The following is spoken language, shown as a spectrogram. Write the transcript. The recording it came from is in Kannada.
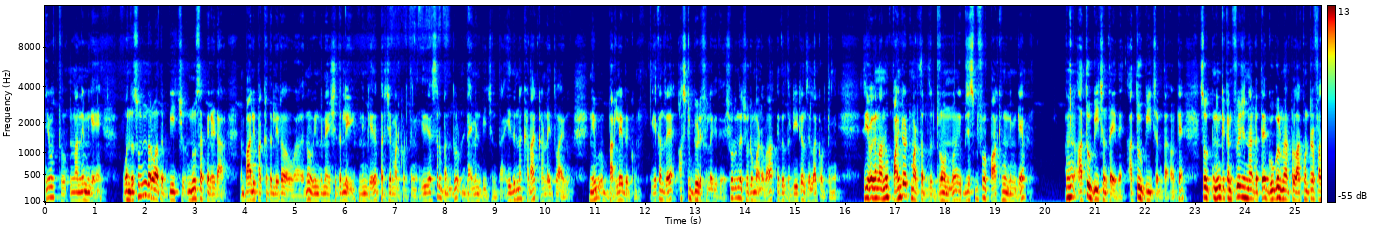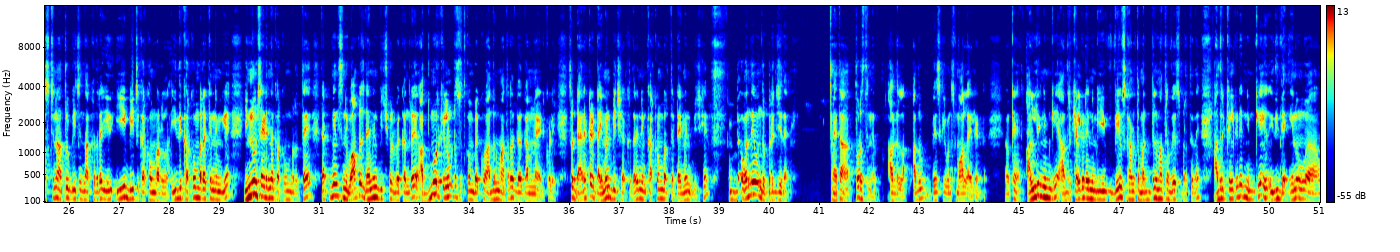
ಇವತ್ತು ನಾನು ನಿಮಗೆ ಒಂದು ಸುಂದರವಾದ ಬೀಚು ನೂಸಾ ಪೆನಿಡಾ ಬಾಲಿ ಪಕ್ಕದಲ್ಲಿರೋ ಇಂಡೋನೇಷ್ಯಾದಲ್ಲಿ ನಿಮಗೆ ಪರಿಚಯ ಮಾಡಿಕೊಡ್ತೀನಿ. ಈ ಹೆಸರು ಬಂದು ಡೈಮಂಡ್ ಬೀಚ್ ಅಂತ. ಇದನ್ನು ಖಡ ಖಂಡಿತವಾಗಿ ನೀವು ಬರಲೇಬೇಕು. ಯಾಕಂದರೆ ಅಷ್ಟು ಬ್ಯೂಟಿಫುಲ್ ಆಗಿದೆ. ಶುರುವಿಂದ ಶುರು ಮಾಡುವ ಇದ್ರದ್ದು ಡೀಟೇಲ್ಸ್ ಎಲ್ಲ ಕೊಡ್ತೀನಿ. ಇವಾಗ ನಾನು ಪಾಯಿಂಟ್ ಔಟ್ ಮಾಡ್ತಾ ಇರೋದು ಡ್ರೋನು ಜಸ್ಟ್ ಬಿಫೋರ್ ಪಾರ್ಕಿಂಗ್ ನಿಮಗೆ ಅತು ಬೀಚ್ ಅಂತ ಇದೆ. ಅತು ಬೀಚ್ ಅಂತ ಓಕೆ ಸೊ ನಿಮಗೆ ಕನ್ಫ್ಯೂಷನ್ ಆಗುತ್ತೆ. ಗೂಗಲ್ ಮ್ಯಾಪಲ್ಲಿ ಹಾಕೊಂಡ್ರೆ ಫಸ್ಟಿನ ಅತು ಬೀಚ್ ಅಂತ ಹಾಕಿದ್ರೆ ಈ ಬೀಚ್ ಕರ್ಕೊಂಬರಲ್ಲ. ಇದು ಕರ್ಕೊಂಬರೋಕ್ಕೆ ನಿಮಗೆ ಇನ್ನೊಂದು ಸೈಡಿಂದ ಕರ್ಕೊಂಬರುತ್ತೆ. ದಟ್ ಮೀನ್ಸ್ ನೀವು ವಾಪಸ್ ಡೈಮಂಡ್ ಬೀಚ್ ಬರಬೇಕಂದ್ರೆ ಹದಿಮೂರು ಕಿಲೋಮೀಟರ್ ಸುತ್ಕೊಬೇಕು. ಅದನ್ನು ಮಾತ್ರ ಗಮನ ಇಟ್ಕೊಳ್ಳಿ. ಸೊ ಡೈರೆಕ್ಟಾಗಿ ಡೈಮಂಡ್ ಬೀಚ್ ಹಾಕಿದ್ರೆ ನಿಮ್ಗೆ ಕರ್ಕೊಂಬರುತ್ತೆ ಡೈಮಂಡ್ ಬೀಚ್ಗೆ ಒಂದೇ ಒಂದು ಬ್ರಿಡ್ಜ್ ಇದೆ. ಆಯಿತಾ? ತೋರಿಸ್ತೀನಿ ಅದು. ಅದಲ್ಲ. ಅದು ಬೇಸಿಕಲಿ ಒಂದು ಸ್ಮಾಲ್ ಐಲ್ಯಾಂಡ್ ಓಕೆ ಅಲ್ಲಿ ನಿಮಗೆ ಅದ್ರ ಕೆಳಗಡೆ ನಿಮಗೆ ಈ ವೇವ್ಸ್ ಕಾಣುತ್ತೆ. ಮಧ್ಯದಲ್ಲಿ ಮಾತ್ರ ವೇವ್ಸ್ ಬರ್ತದೆ. ಅದ್ರ ಕೆಳಗಡೆ ನಿಮಗೆ ಇದಿದೆ. ಏನು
